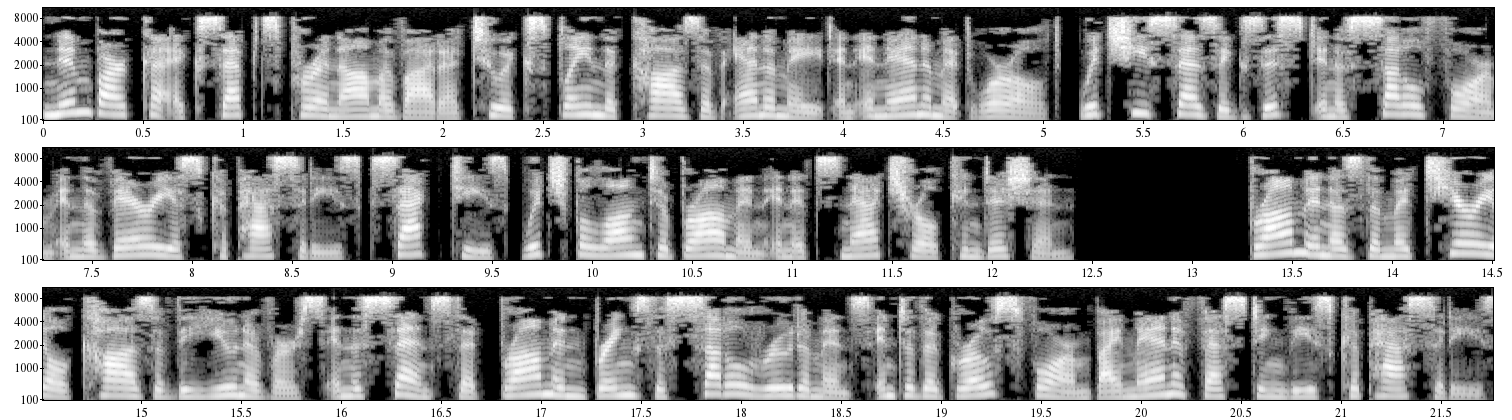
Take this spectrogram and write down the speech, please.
Nimbarka accepts Parinamavada to explain the cause of animate and inanimate world, which he says exist in a subtle form in the various capacities which belong to Brahman in its natural condition. Brahman is the material cause of the universe in the sense that Brahman brings the subtle rudiments into the gross form by manifesting these capacities.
